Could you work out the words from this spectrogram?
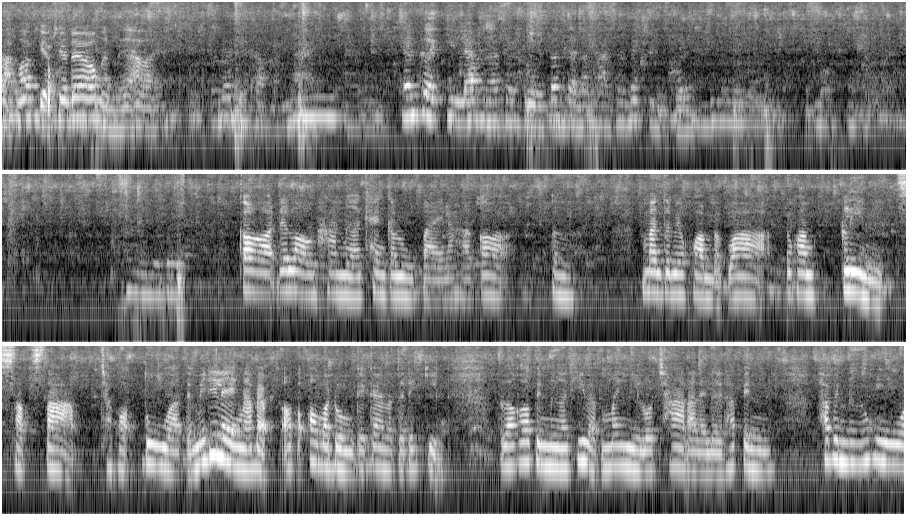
สามารถเปรียบเทียบได้ว่าเหมือนเนื้ออะไร ฉันเคยกินแล้วเนื้อสตูตั้งแต่นั้นมาฉันไม่กินอีกเลยก็ได้ลองทานเนื้อแคนการูไปนะคะ ก็เออมันจะมีความแบบว่ามีความกลิ่นสับสาบๆเฉพาะตัว แต่ไม่ได้แรงนะ แบบเอาเอามาดมใกล้ๆเราจะได้กลิ่นแล้วก็เป็นเนื้อที่แบบไม่มีรสชาติอะไรเลย ถ้าเป็น ถ้าเป็นเนื้อวัว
